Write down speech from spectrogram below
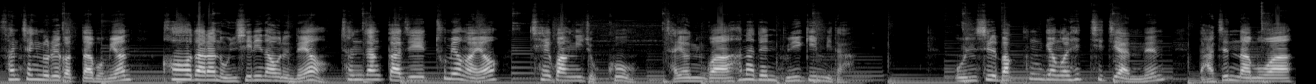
산책로를 걷다 보면 커다란 온실이 나오는데요. 천장까지 투명하여 채광이 좋고 자연과 하나 된 분위기입니다. 온실 밖 풍경을 해치지 않는 낮은 나무와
